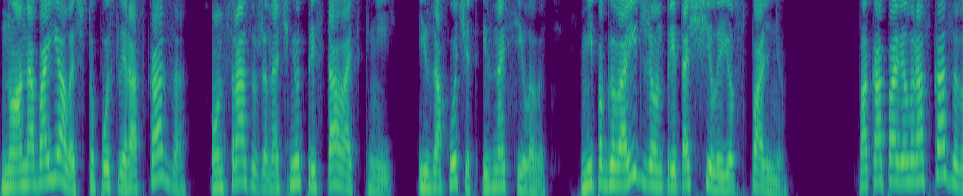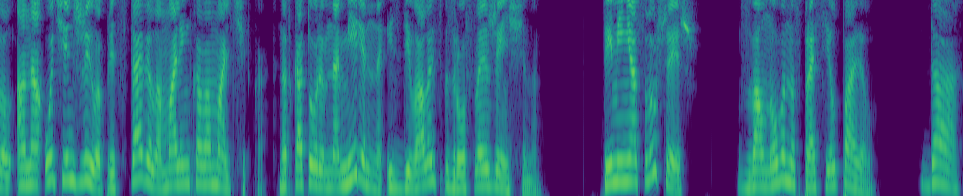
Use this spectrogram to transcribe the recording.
Но она боялась, что после рассказа он сразу же начнет приставать к ней и захочет изнасиловать. Не поговорить же он притащил ее в спальню. Пока Павел рассказывал, она очень живо представила маленького мальчика, над которым намеренно издевалась взрослая женщина. «Ты меня слушаешь?» Взволнованно спросил Павел. «Да»,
